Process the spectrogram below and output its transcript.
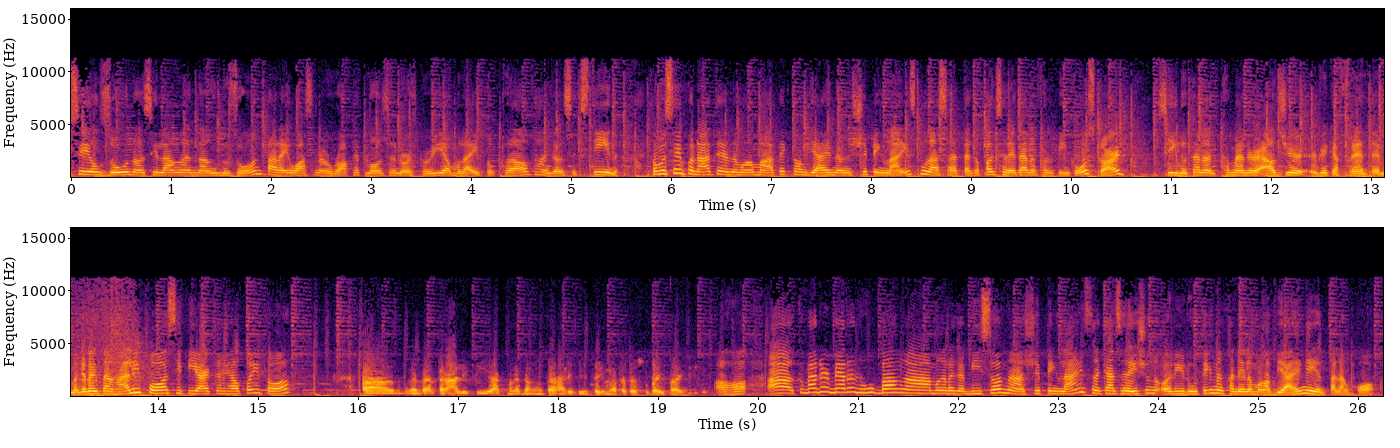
Sail zone ang silangan ng Luzon para iwasan ang rocket launch sa North Korea mula April 12 hanggang 16. Kamustahin po natin ang mga maapektong biyahe ng shipping lines mula sa tagapagsalita ng Philippine Coast Guard, si Lieutenant Commander Algier Rica Frente. Magandang tanghali po, CPR kang help po ito. Ah, magandang tanghali Pia at magandang tanghali din sa inyo mga taga-subaybay. Oho. Ah, Commander, meron ho bang ah, mga nag-abiso na shipping lines ng cancellation o rerouting ng kanilang mga biyahe ngayon pa lang po?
